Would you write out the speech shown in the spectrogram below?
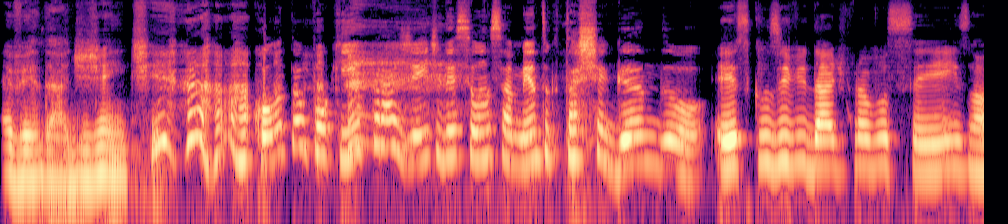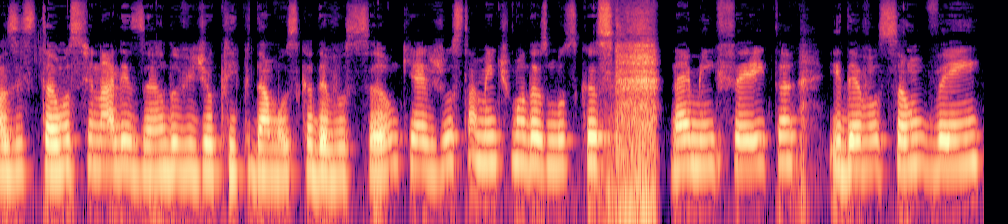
É verdade, gente. Conta um pouquinho pra gente desse lançamento que tá chegando. Exclusividade para vocês. Nós estamos finalizando o videoclipe da música Devoção, que é justamente uma das músicas, né, Me Enfeita e Devoção vem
